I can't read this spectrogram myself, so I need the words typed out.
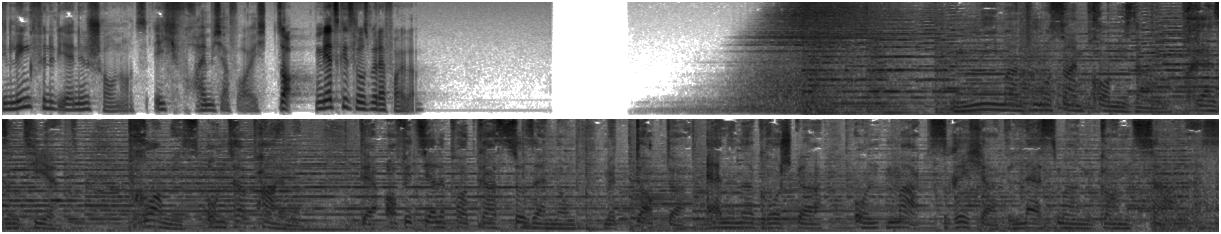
Den Link findet ihr in den Show Notes. Ich freue mich auf euch. So, und jetzt geht's los mit der Folge. Niemand muss ein Promi sein. Präsentiert Promis unter Palmen der offizielle Podcast zur Sendung mit Dr. Elena Gruschka und Max Richard Lessmann Gonzales.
